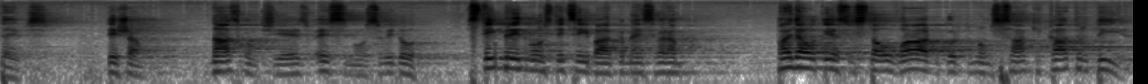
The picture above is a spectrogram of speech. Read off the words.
tevis. Tiešām nāc, kungs, Jēzu, esi mūsu vidū, stiprini mūsu ticībā, ka mēs varam paļauties uz tavu vārdu, kur tu mums saki katru dienu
